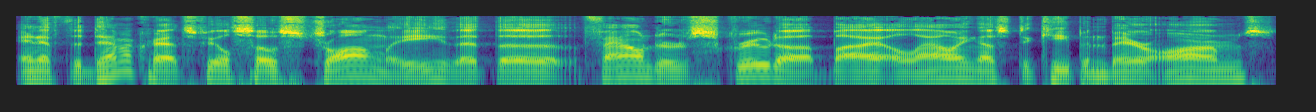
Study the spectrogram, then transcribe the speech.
And if the Democrats feel so strongly that the founders screwed up by allowing us to keep and bear arms,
